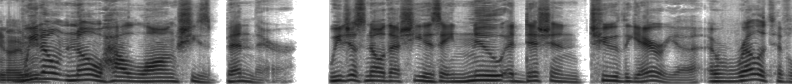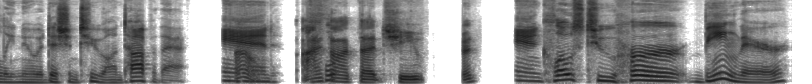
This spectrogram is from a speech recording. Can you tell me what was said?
You know, I we mean? don't know how long she's been there. We just know that she is a new addition to the area, a relatively new addition too. On top of that, oh, and I Cl- thought that she. and close to her being there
